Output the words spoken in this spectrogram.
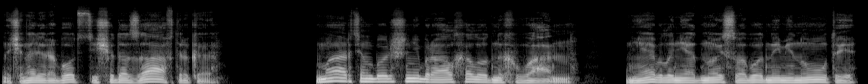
начинали работать еще до завтрака. Мартин больше не брал холодных ванн. Не было ни одной свободной минуты.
